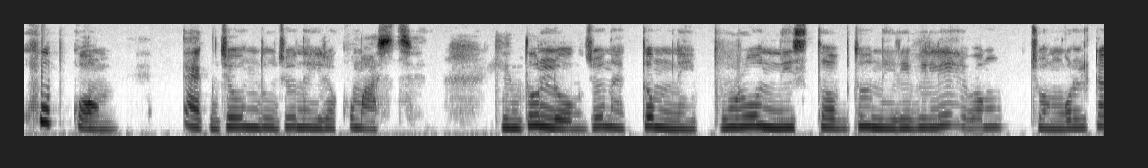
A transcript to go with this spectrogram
খুব কম, একজন, দুজন এইরকম আসছে। কিন্তু লোকজন একদম নেই, পুরো নিস্তব্ধ, নিরিবিলি এবং জঙ্গলটা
